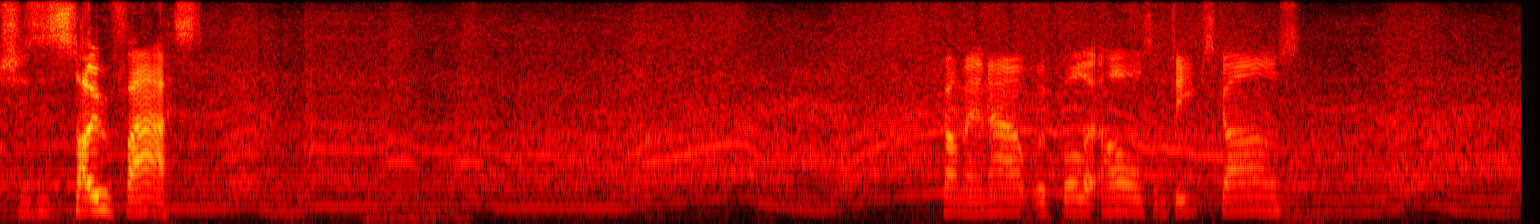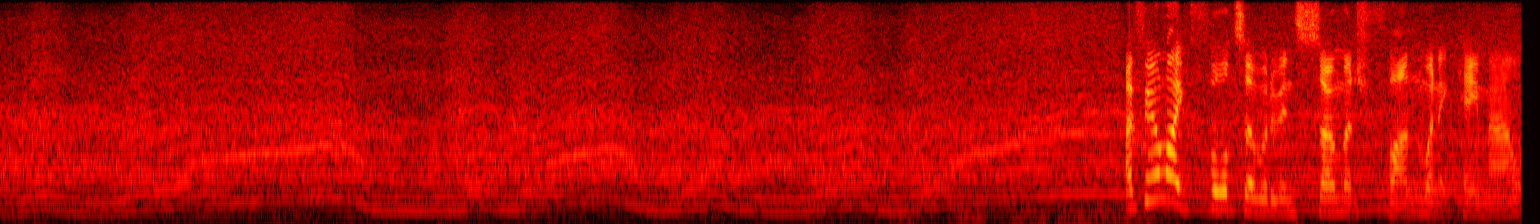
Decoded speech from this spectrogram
Is so fast. Coming out with bullet holes and deep scars. I feel like Forza would have been so much fun when it came out.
